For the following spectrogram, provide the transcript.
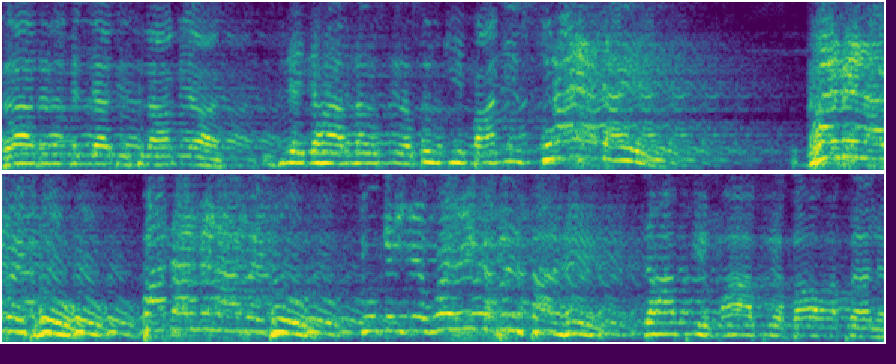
برادر ملت اسلامیہ، اس لیے جہاں اللہ اس کے رسول کی بانی سنایا جائے، گھر میں نہ بیٹھو، بازار میں نہ بیٹھو، کیونکہ یہ وہی قبرستان ہے جہاں آپ کی ماں، آپ کے باپ، آپ کے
